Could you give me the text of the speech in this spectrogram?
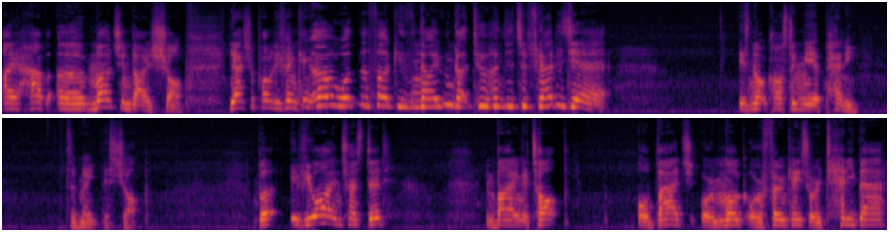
I have a merchandise shop. Yes, you're probably thinking, oh, what the fuck, you've not even got 200 subscribers yet. It's not costing me a penny to make this shop. But if you are interested in buying a top or badge or a mug or a phone case or a teddy bear,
